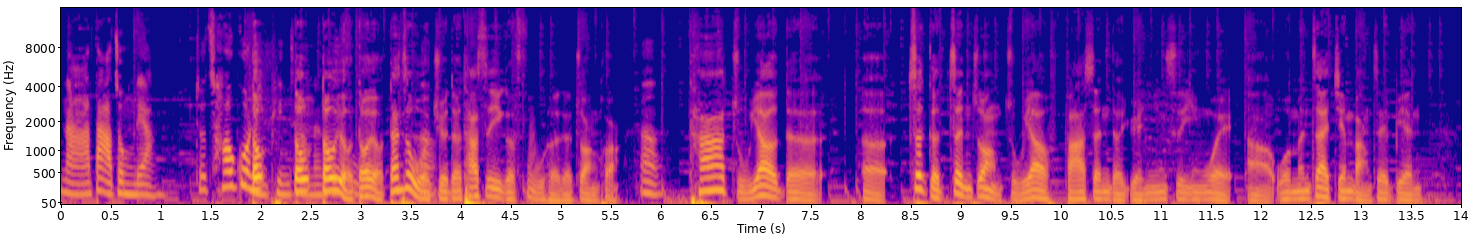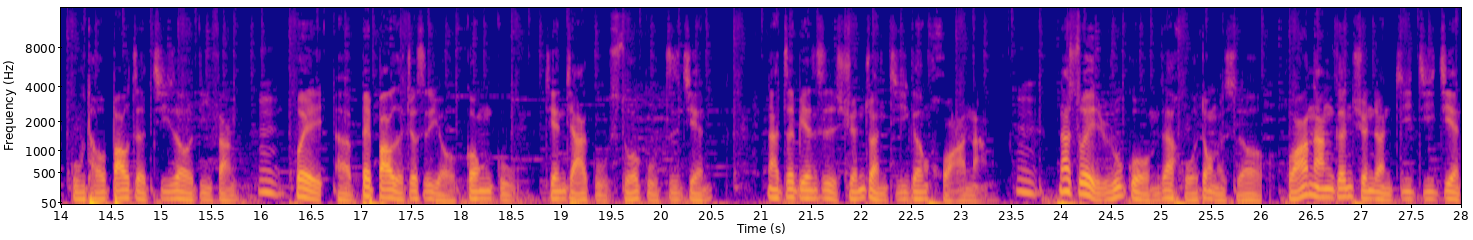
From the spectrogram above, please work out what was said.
拿大重量，就超过你都平常都都有都有，但是我嗯。觉得它是一个复合的状况。嗯。它主要的呃，这个症状主要发生的原因是因为啊、我们在肩膀这边骨头包着肌肉的地方，嗯。会呃被包的就是有肱骨、肩胛骨、锁骨之间，那这边是旋转肌跟滑囊。嗯。那所以如果我们在活动的时候，滑囊跟旋转肌肌腱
